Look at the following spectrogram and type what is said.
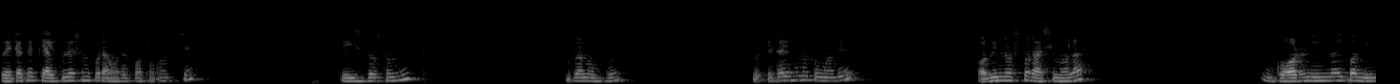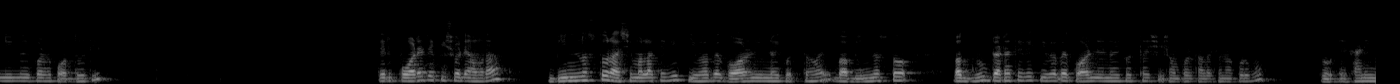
তো এটাকে ক্যালকুলেশন করে আমাদের কত হচ্ছে? তেইশ দশমিক চুরানব্বই। তো এটাই হলো তোমাদের অবিন্যস্ত রাশিমালার গড় নির্ণয় বা মিন নির্ণয় করার পদ্ধতি। এর পরের এপিসোডে আমরা বিন্যস্ত রাশিমালা থেকে কীভাবে গড় নির্ণয় করতে হয় বা বিন্যস্ত বা গ্রুপ ডাটা থেকে কীভাবে গড় নির্ণয় করতে হয় সেই সম্পর্কে আলোচনা করব। তো এখানেই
